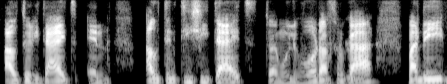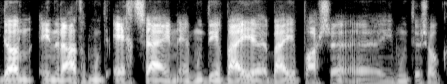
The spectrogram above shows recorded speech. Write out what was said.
autoriteit en authenticiteit, twee moeilijke woorden achter elkaar. Maar die dan inderdaad, het moet echt zijn, het moet dicht bij je, bij je passen. Uh, je moet dus ook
